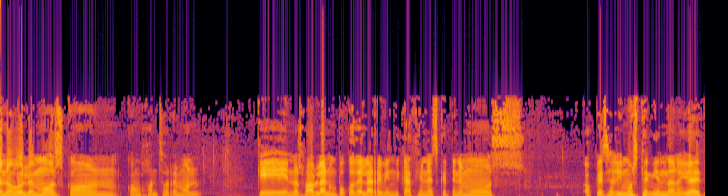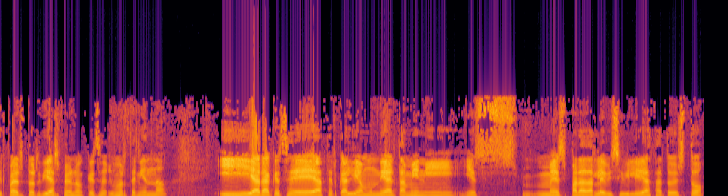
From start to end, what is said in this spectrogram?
Bueno, volvemos con, con Juancho Remón, que nos va a hablar un poco de las reivindicaciones que tenemos o que seguimos teniendo, no iba a decir para estos días, pero no, que seguimos teniendo. Y ahora que se acerca el Día Mundial también y, y es mes para darle visibilidad a todo esto,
